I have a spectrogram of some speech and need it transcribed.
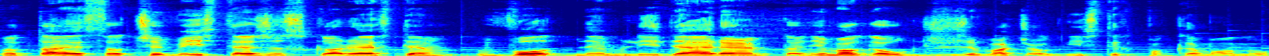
No to jest oczywiste, że skoro jestem wodnym liderem, to nie mogę używać ognistych Pokémonów.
